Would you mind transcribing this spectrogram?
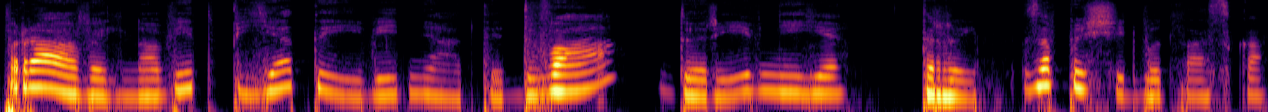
Правильно, від 5 відняти 2 дорівнює 3. Запишіть, будь ласка.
